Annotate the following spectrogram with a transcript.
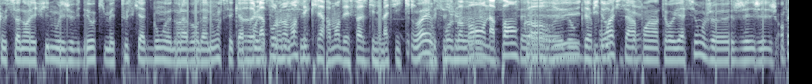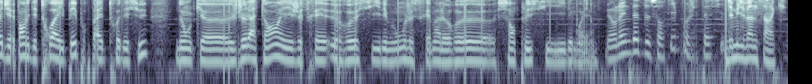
que ce soit dans les films ou les jeux vidéo, qu'ils mettent tout ce qu'il y a de bon euh, dans la bande annonce et qu'après, Euh, Là pour le moment c'est clairement des phases cinématiques. Ouais, Donc, mais c'est pour le moment on n'a pas encore eu donc, de vidéo Pour moi, c'est un point d'interrogation. Je, j'ai- j'ai- en fait, j'ai pas envie d'être trop hypé pour pas être trop déçu. Donc, euh, je l'attends et je serai heureux s'il est bon, je serai malheureux sans plus s'il est moyen. Mais on a une date de sortie pour GTA 6 2025.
